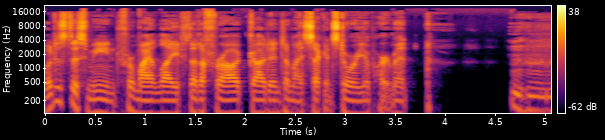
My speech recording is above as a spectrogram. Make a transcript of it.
what does this mean for my life that a frog got into my second story apartment? mm-hmm.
